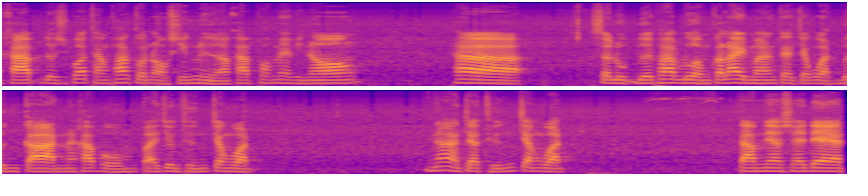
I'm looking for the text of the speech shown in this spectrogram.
นะครับ โดยเฉพาะทางภาคตะวันออกเฉียงเหนือครับพ่อแม่พี่น้อง ถ้าสรุปโดยภาพรวมก็ไล่มาตั้งแต่จังหวัดบึงกาฬนะครับผมไปจนถึงจังหวัดน่าจะถึงจังหวัด ตามแนวชายแดน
